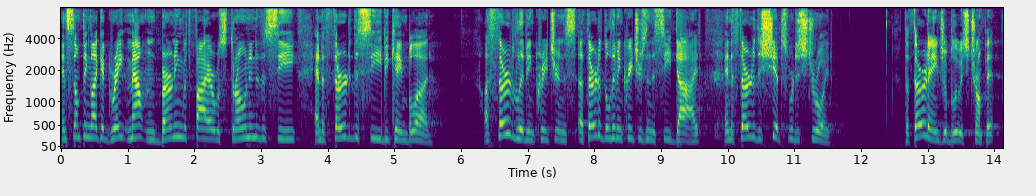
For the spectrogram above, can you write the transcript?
and something like a great mountain burning with fire was thrown into the sea, and a third of the sea became blood. A third living creature, the, a third of the living creatures in the sea died, and a third of the ships were destroyed. The third angel blew his trumpet,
